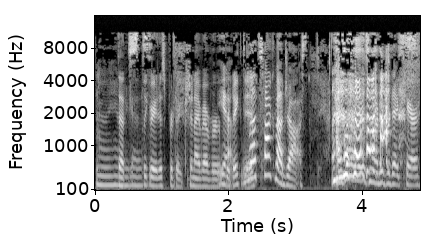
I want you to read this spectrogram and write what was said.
That's the greatest prediction I've ever yeah. predicted. Let's talk about Joss. I feel there's more to predict here.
